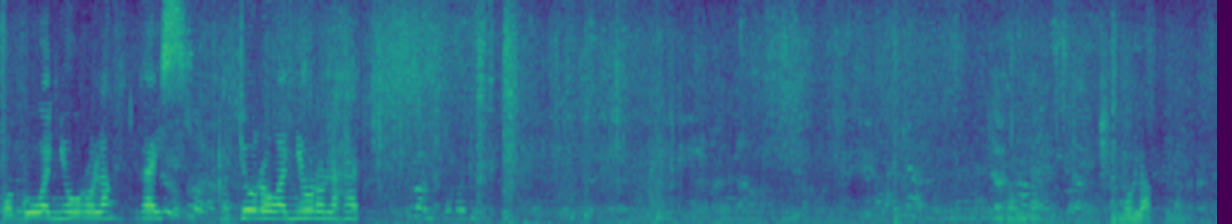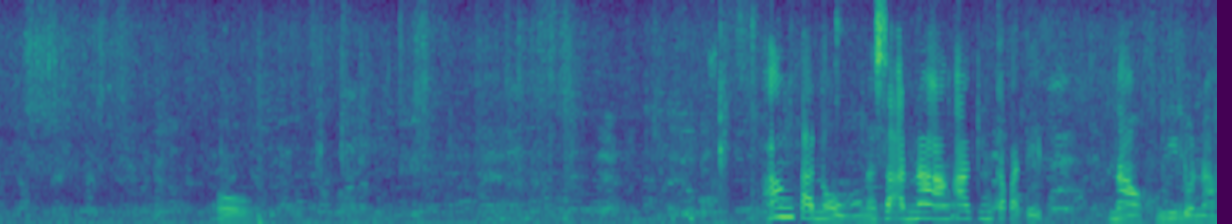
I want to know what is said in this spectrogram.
Pag 1 euro lang, guys. 8 euro, 1 euro lahat. Ganda. Bulak lang. Oh. Ang tanong, nasaan na ang aking kapatid? Na hilo na.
